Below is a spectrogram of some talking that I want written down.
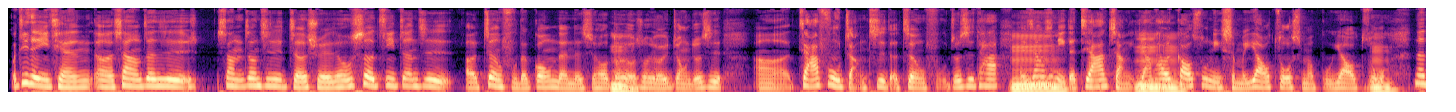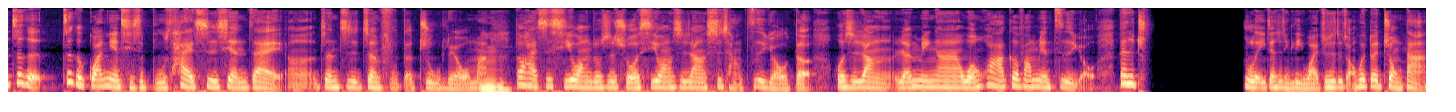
我记得以前呃，上政治上政治哲学，然后设计政治呃政府的功能的时候，都有说有一种就是呃家父长制的政府，就是它很像是你的家长一样，他会告诉你什么要做，什么不要做。那这个这个观念其实不太是现在呃政治政府的主流嘛，都还是希望就是说希望是让市场自由的，或是让人民啊文化各方面自由，但是。出了一件事情例外，就是这种会对重大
